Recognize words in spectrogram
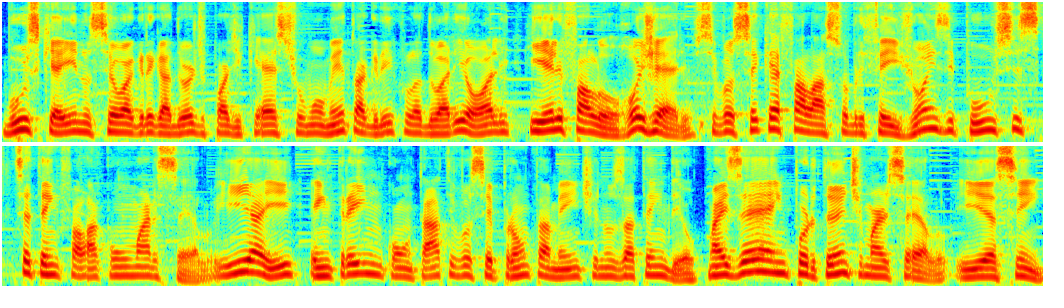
busque aí no seu agregador de podcast o Momento Agrícola do Arioli e ele falou: Rogério, se você quer falar sobre feijões e pulses, você tem que falar com o Marcelo. E aí entrei em contato e você prontamente nos atendeu. Mas é importante, Marcelo, e assim,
